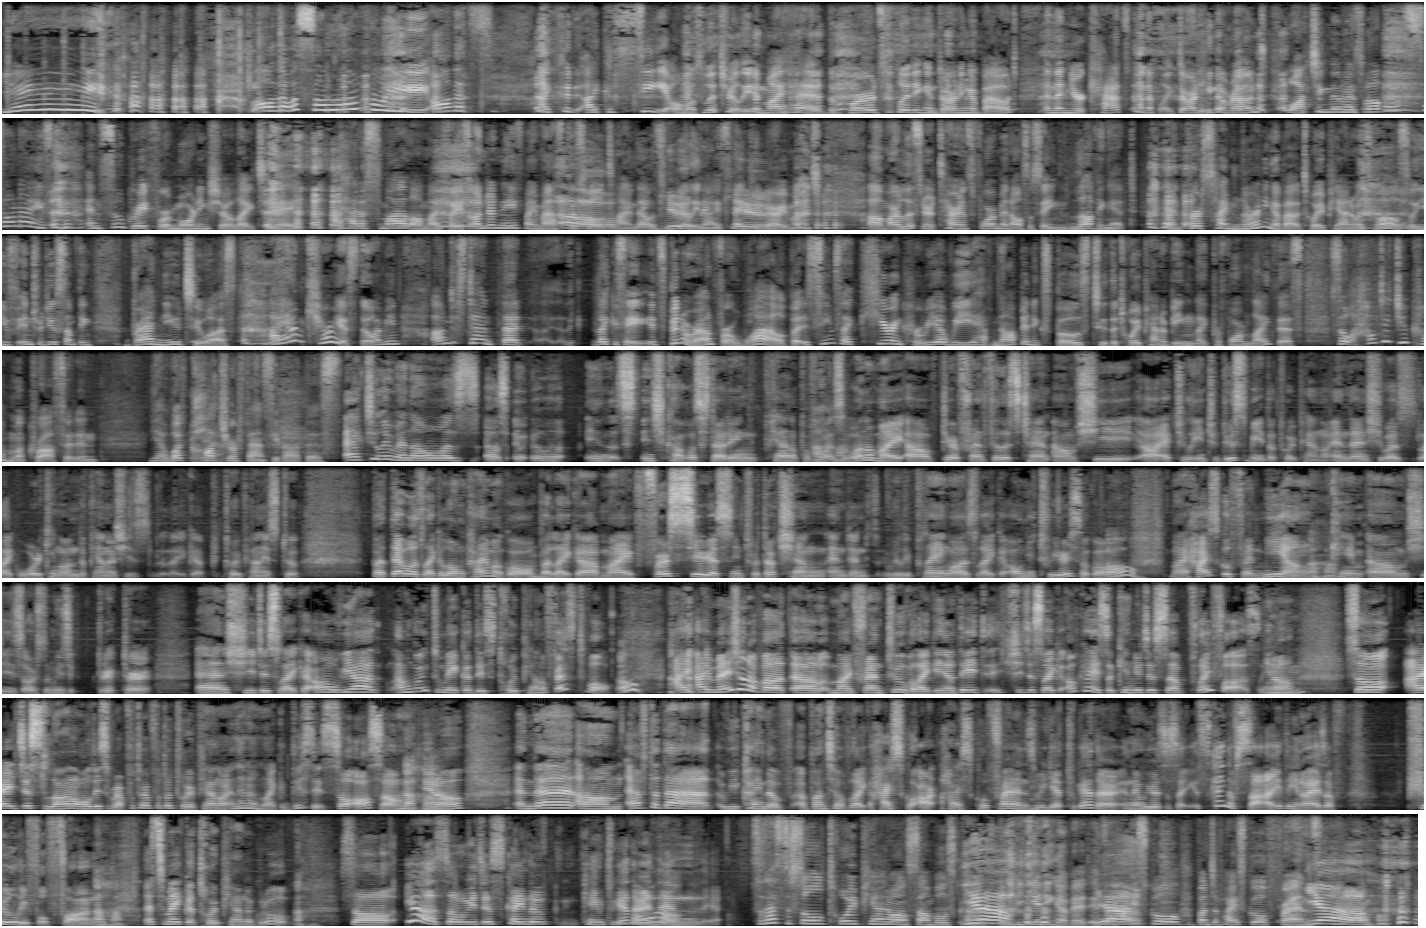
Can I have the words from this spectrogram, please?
Yay! oh, that was so lovely. Oh, that's. I could I could see almost literally in my head the birds flitting and darting about, and then your cats kind of like darting around, watching them as well. That was so nice and so great for a morning show like today. I had a smile on my face underneath my mask this whole Oh, time. That was you, really thank nice. Thank you you. very much. Um, our listener Terrence Foreman also saying loving it and first time learning about toy piano as well. So you've introduced something brand new to us. I am curious though. I mean, I understand that, uh, like- like you say, it's been around for a while, but it seems like here in Korea we have not been exposed to the toy piano being like performed like this. So how did you come across it and? Yeah, what caught Yeah. your fancy about this? Actually, when I was uh, in in Chicago studying piano performance, Uh-huh. one of my uh, dear friend Phyllis Chen, um, she uh, actually introduced me the toy piano, and then she was like working on the piano. She's like a toy pianist too. But that was like a long time ago. Mm-hmm. But like uh, my first serious introduction and then really playing was like only two years ago. Oh. Uh-huh. My high school friend Mi Young came. Um, she's also music director. And she just like, oh, we are, I'm going to make a, this toy piano festival. Oh. I, I mentioned about, uh, my friend too, but like, you know, they, she just like, okay, so can you just uh, play for us, you know? Mm-hmm. So I just learned all this repertoire for the toy piano. And then I'm like, this is so awesome, Uh-huh. you know? And then, um, after that, we kind of, a bunch of like high school, art, high school friends, Mm-hmm. we get together and then we were just like, it's kind of side, you know, as a, purely for fun. Uh-huh. Let's make a toy piano group. So yeah, so we just kind of came together Oh, and wow. then yeah. So that's the Seoul Toy Piano Ensemble's kind Yeah. of the beginning of it. It's Yeah. a high school, a bunch of high school friends. Yeah.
